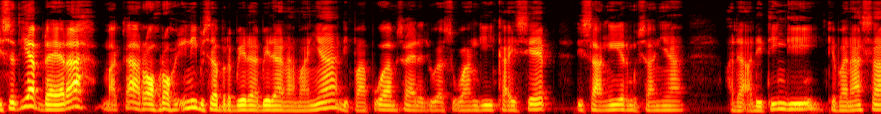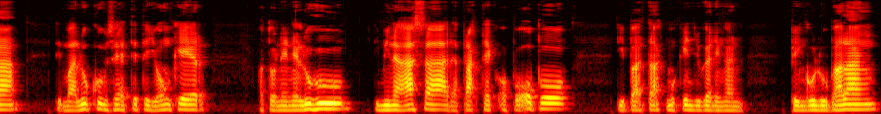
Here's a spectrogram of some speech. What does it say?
Di setiap daerah, maka roh-roh ini bisa berbeda-beda namanya. Di Papua misalnya ada juga Suwangi, Kaisep, di Sangir misalnya ada Adi Tinggi, Kebanasa, di Maluku misalnya Tete Yongker, atau Nenek Luhu, di Minahasa ada praktek opo-opo, di Batak mungkin juga dengan Penggulu Balang.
